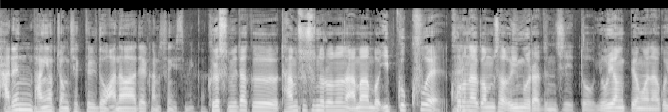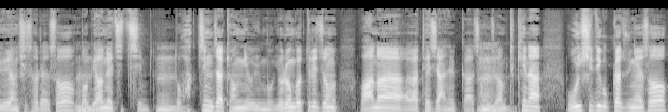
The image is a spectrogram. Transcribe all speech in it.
다른 방역 정책들도 완화될 가능성이 있습니까? 그렇습니다. 그 다음 수순으로는 아마 뭐 입국 후에 코로나 검사 의무라든지 또 요양병원하고 요양시설에서 뭐 음. 면회 지침 음. 또 확진자 격리 의무 이런 것들이 좀 완화가 되지 않을까 점점 음. 특히나 OECD 국가 중에서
